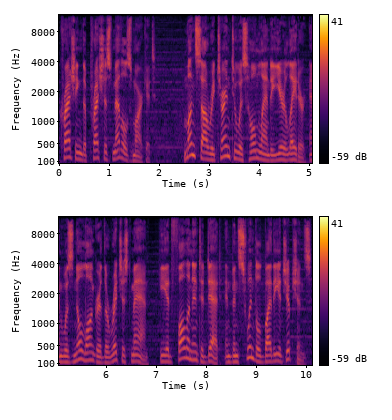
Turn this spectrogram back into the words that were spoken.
crashing the precious metals market. Musa returned to his homeland a year later and was no longer the richest man, he had fallen into debt and been swindled by the Egyptians.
